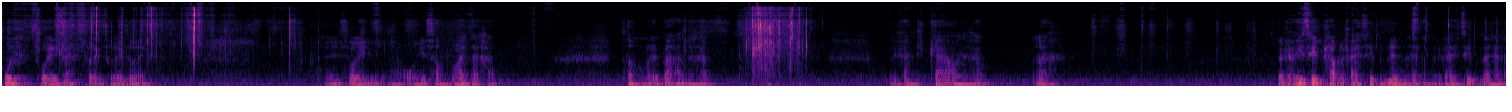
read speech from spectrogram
อุ้ยสวยนะสวยสวยสวยเฮ้ยสวยอยู่นะองค์นี้สองร้อยนะครับสองร้อยบาทนะครับรายการที่เก้านะครับรายการที่สิบครับรายการที่สิบลืมนะฮะรายการที่สิบนะฮะ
